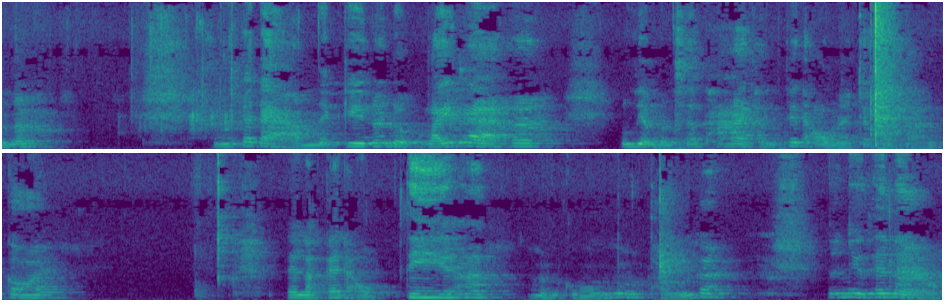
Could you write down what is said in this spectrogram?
Nó những cái đàm này kia nó được lấy ra ha. Bây giờ mình sẽ thay thử cái đầu này cho các bạn coi. Đây là cái đầu tia ha. Mình cũng thử coi. Nó như thế nào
